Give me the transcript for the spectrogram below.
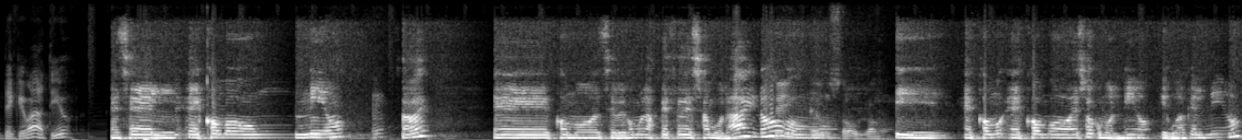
¿de qué va, tío? Es el, es como un Nio, ¿sabes? Eh, como se ve como una especie de samurái, ¿no? Sí, es un soul, vamos. y es como, es como eso, como el Nio, igual que el Nio,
